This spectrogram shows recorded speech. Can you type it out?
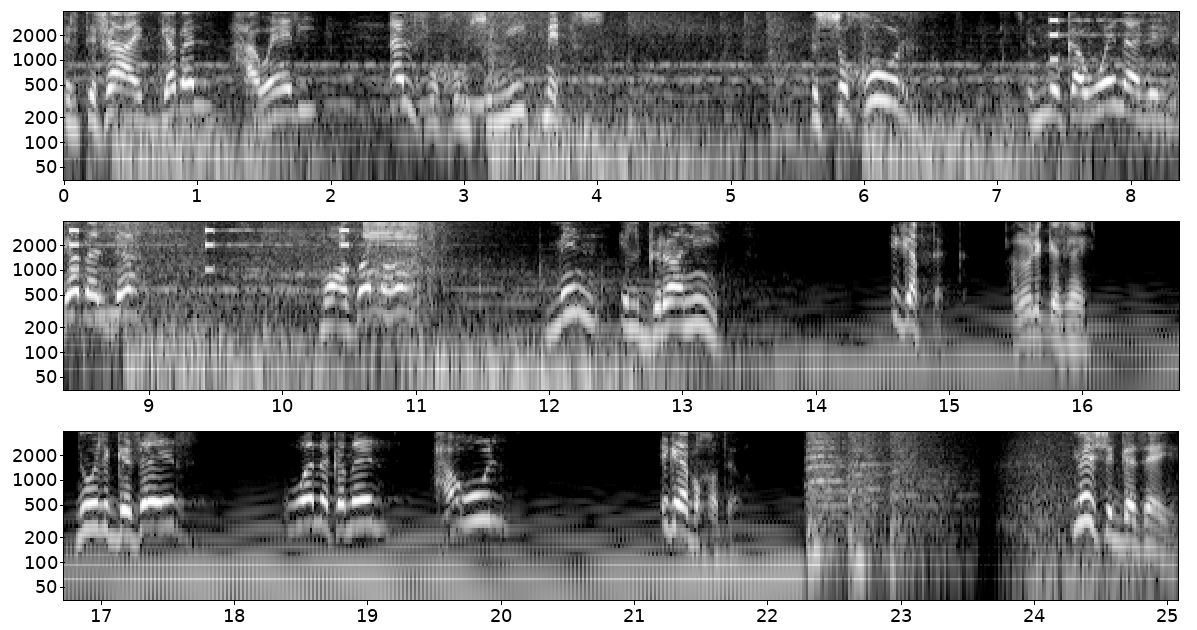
ارتفاع الجبل حوالي 1500 متر. الصخور المكونة للجبل ده معظمها من الجرانيت. إجابتك. هنقول الجزائر. نقول الجزائر وأنا كمان هقول إجابة خاطئة. مش الجزائر.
